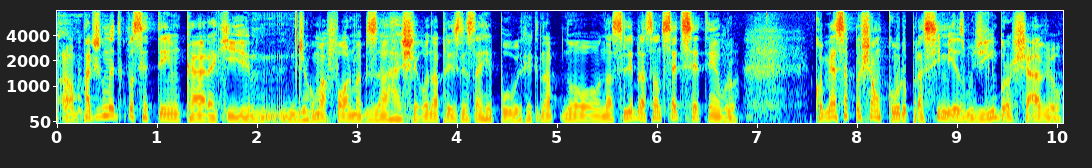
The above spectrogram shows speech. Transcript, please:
A partir do momento que você tem um cara que, de alguma forma bizarra, chegou na presidência da República, na, no- na celebração do 7 de setembro, começa a puxar um couro pra si mesmo de imbrochável,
